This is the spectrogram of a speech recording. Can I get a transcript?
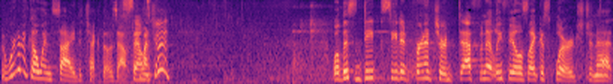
And we're going to go inside to check those out. Sounds good. Well, this deep-seated furniture definitely feels like a splurge, Jeanette.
